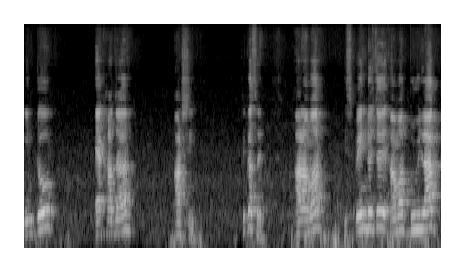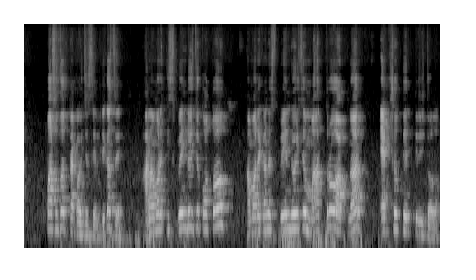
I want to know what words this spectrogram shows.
ইন্টু এক হাজার আশি, ঠিক আছে? আর আমার স্পেন্ড হয়েছে, আমার দুই লাখ পাঁচ হাজার টাকা হয়েছে সেল ঠিক আছে? আর আমার স্পেন্ড হয়েছে কত? আমার এখানে স্পেন্ড হয়েছে মাত্র আপনার একশো তেত্রিশ ডলার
